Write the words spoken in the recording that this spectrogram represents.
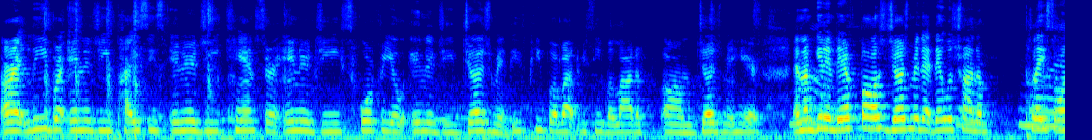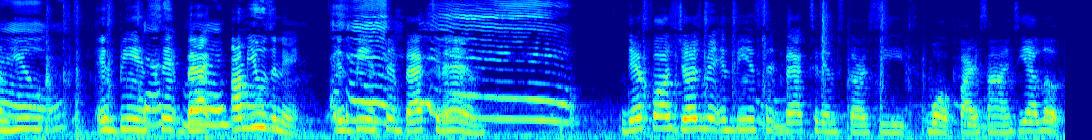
All right libra energy pisces energy cancer energy scorpio energy judgment. These people are about to receive a lot of um judgment here. And i'm getting their false judgment that they was trying to place on you is being sent back i'm using it it's being sent back to them their false judgment is being sent back to them star seeds. Well, fire signs. Yeah, look.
